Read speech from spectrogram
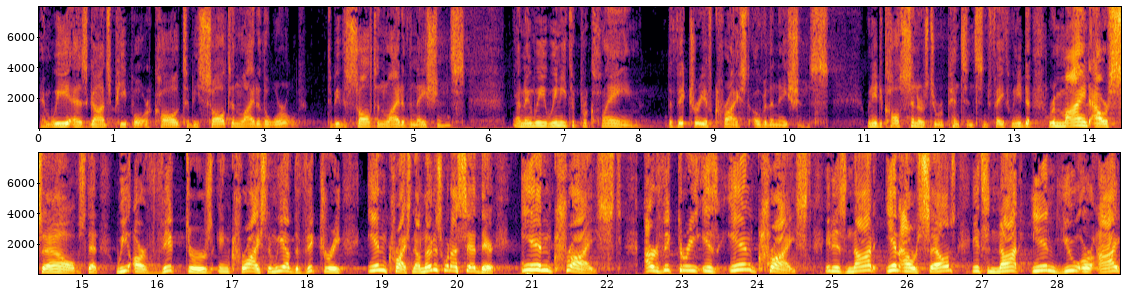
And we, as God's people, are called to be salt and light of the world, to be the salt and light of the nations. I mean, we, we need to proclaim the victory of Christ over the nations. We need to call sinners to repentance and faith. We need to remind ourselves that we are victors in Christ and we have the victory in Christ. Now, notice what I said there in Christ. Our victory is in Christ. It is not in ourselves. It's not in you or I.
